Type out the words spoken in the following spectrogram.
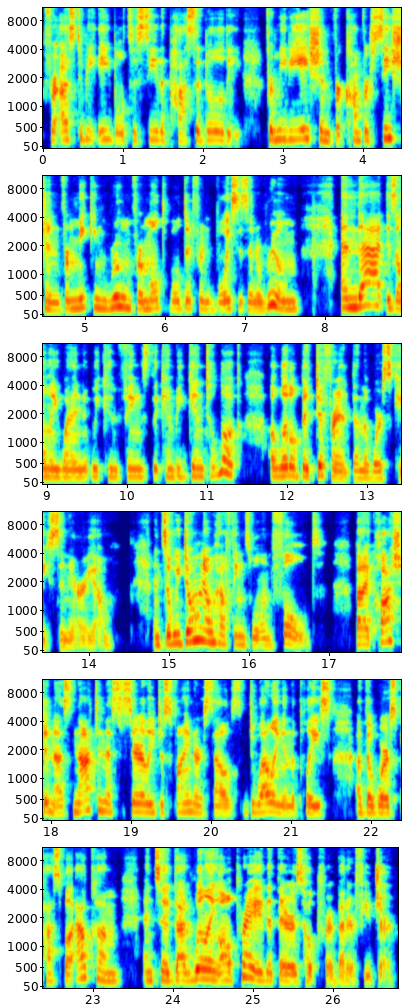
for us to be able to see the possibility for mediation, for conversation, for making room for multiple different voices in a room. And that is only when we can things that can begin to look a little bit different than the worst case scenario. And so we don't know how things will unfold. But I caution us not to necessarily just find ourselves dwelling in the place of the worst possible outcome and to, God willing, all pray that there is hope for a better future.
